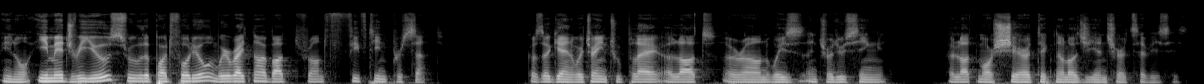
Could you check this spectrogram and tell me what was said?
you know, image reuse through the portfolio. And we're right now about around 15%. Because again, we're trying to play a lot around with introducing a lot more shared technology and shared services.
